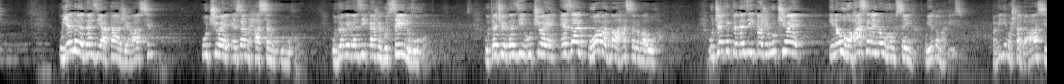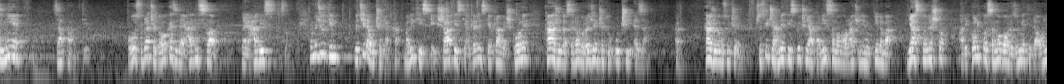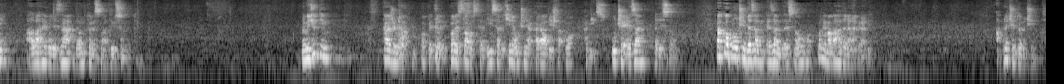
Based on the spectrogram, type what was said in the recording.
U jednoj od verzija kaže Asim, učio je Ezan Hasanu uho. U drugoj verziji kaže Huseinu uho. U trećoj verziji učio je Ezan u oba dva Hasanova uha. U četvrtoj verziji kaže učio je i na uho Hasana i na uho Huseina. U jednom hadisu. Pa vidimo šta da Asim nije zapamtio. Ovo su braće dokazi da je hadis slab. Da je hadis slab. No međutim, Većina učenjaka, malikijske i šafijske, angelinske prave škole, kažu da se novorođenčetu uči eza. Kažu da mu su učeni. Što se tiče hanefijskih učenjaka, nisam mogao naći u njihovim knjigama jasno nešto, ali koliko sam mogao razumijeti da oni, Allah najbolje zna, da oni to ne smatraju sunnetom. No međutim, kažemo, opet, jeli, pored slabosti hadisa, većina učenjaka radi šta po hadisu. Uče ezan na desnovu. Pa ko prouči ezan, ezan desno uho, molim Allaha da ga nagradi. A preče to ne činiti.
